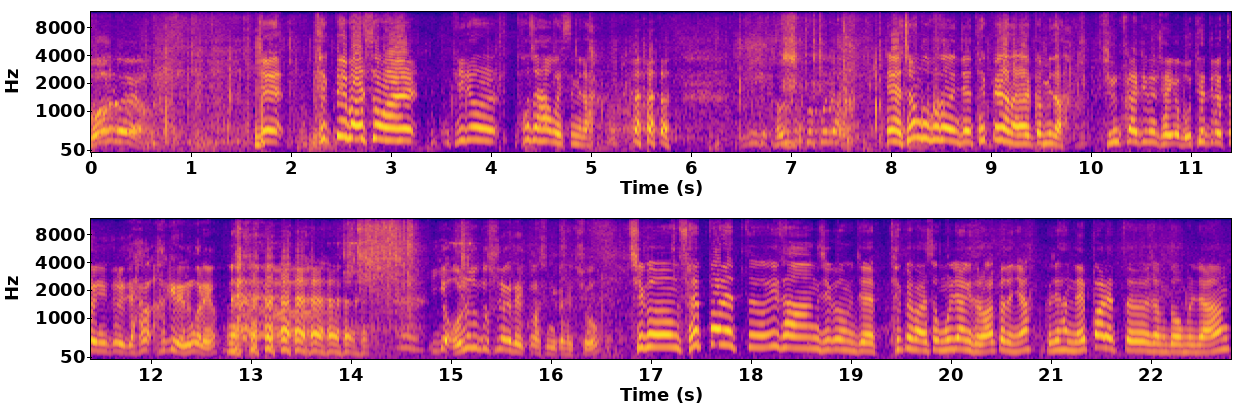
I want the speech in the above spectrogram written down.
뭐 하는 거예요? 이제 택배 발송할 비료를 포장하고 있습니다. 이게 전국 소포장 예, 전국으로 이제 택배가 나갈 겁니다. 지금까지는 저희가 못 해드렸던 일들을 이제 하, 게 되는 거네요. 아, 이게 어느 정도 수량이 될 것 같습니까 대충? 지금 세 팔레트 이상 지금 이제 택배 발송 물량이 들어왔거든요. 그중에 한네 팔레트 정도 물량,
